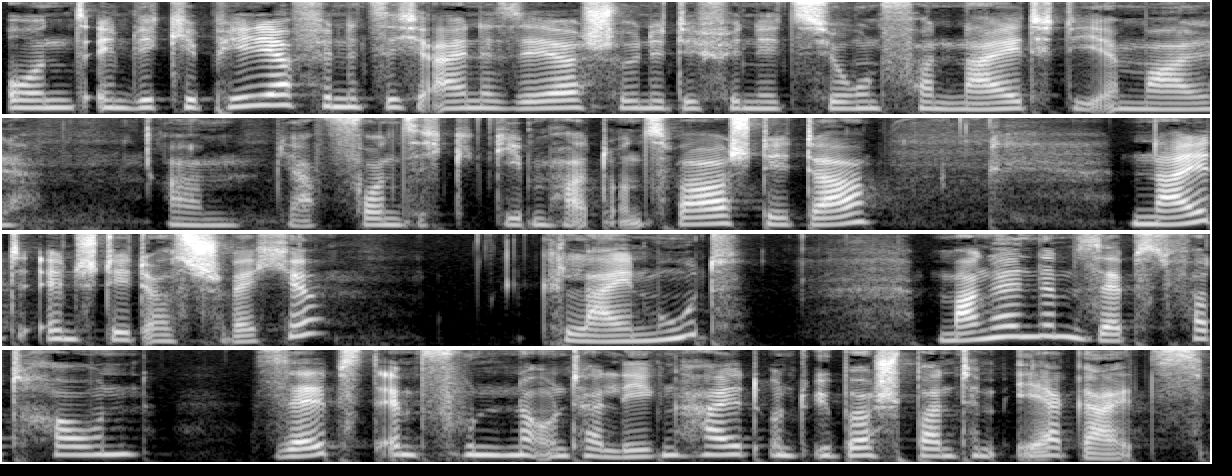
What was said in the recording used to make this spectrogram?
Und in Wikipedia findet sich eine sehr schöne Definition von Neid, die er mal ähm, ja, von sich gegeben hat. Und zwar steht da, Neid entsteht aus Schwäche, Kleinmut, mangelndem Selbstvertrauen, selbstempfundener Unterlegenheit und überspanntem Ehrgeiz.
